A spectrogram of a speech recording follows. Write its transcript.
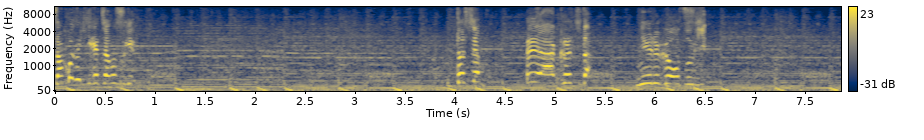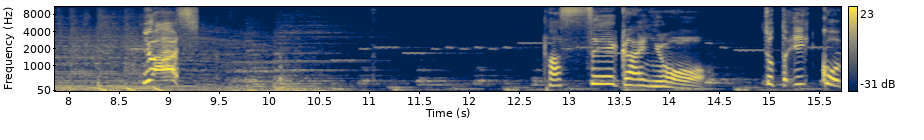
雑魚敵が邪魔すぎる。ダッシュジャンプ。いやー食らっちゃった。入力が遅すぎよーし！達成感よ。ちょっと1個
